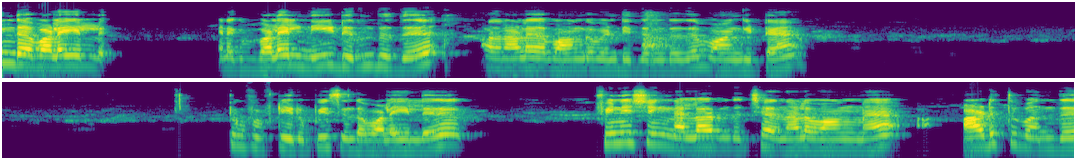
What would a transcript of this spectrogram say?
இந்த வளையல் எனக்கு வளையல் நீடு இருந்தது. அதனால் வாங்க வேண்டியது இருந்தது. வாங்கிட்டேன். டூ ஃபிஃப்டி ருபீஸ் இந்த வளையல். ஃபினிஷிங் நல்லா இருந்துச்சு. அதனால் வாங்கினேன். அடுத்து வந்து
